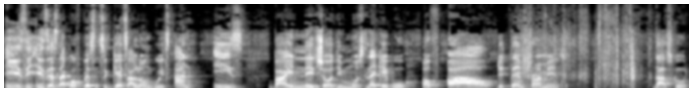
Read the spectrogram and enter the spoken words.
he is the easiest type of person to get along with and is by nature the most likable of all the temperaments. That's good.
